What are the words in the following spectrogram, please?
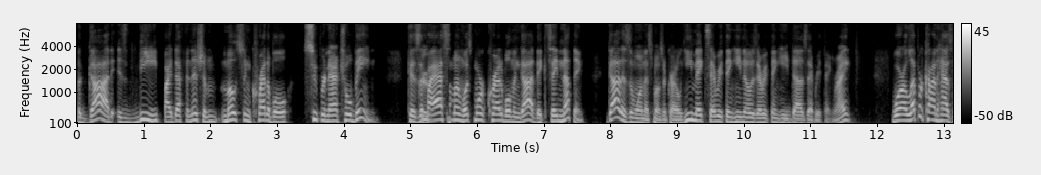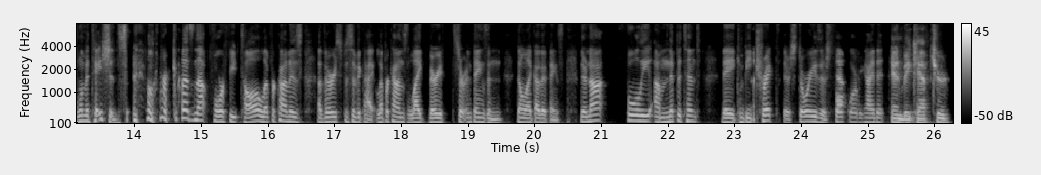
the god is the, by definition, most incredible supernatural being. Because if I ask someone what's more credible than God, they could say nothing. God is the one that's most incredible. He makes everything, he knows everything, he does everything, right? Where a leprechaun has limitations. a leprechaun's not four feet tall. A leprechaun is a very specific height. Leprechauns like very certain things and don't like other things. They're not fully omnipotent. They can be tricked. There's stories, there's folklore behind it. Can be captured.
